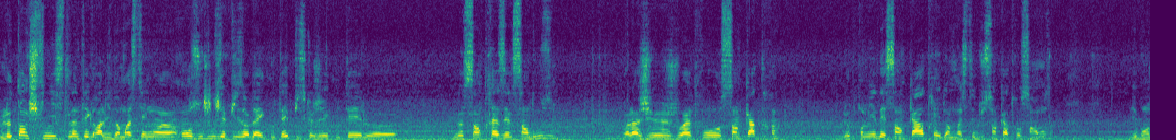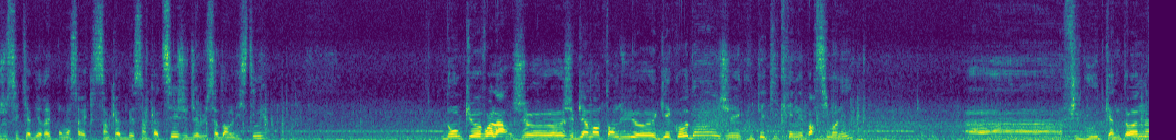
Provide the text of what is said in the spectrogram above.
Le temps que je finisse l'intégrale, il doit me rester 11 ou 12 épisodes à écouter, puisque j'ai écouté le, 113 et le 112. Voilà, je, dois être au 104, le premier des 104, et il doit me rester du 104 au 111. Mais bon, je sais qu'il y a des réponses avec 104B, 104C, j'ai déjà vu ça dans le listing. Donc euh, voilà, j'ai bien entendu euh, Gay j'ai écouté Kikrine et Parsimony, euh, Feel Good, Canton. Euh,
